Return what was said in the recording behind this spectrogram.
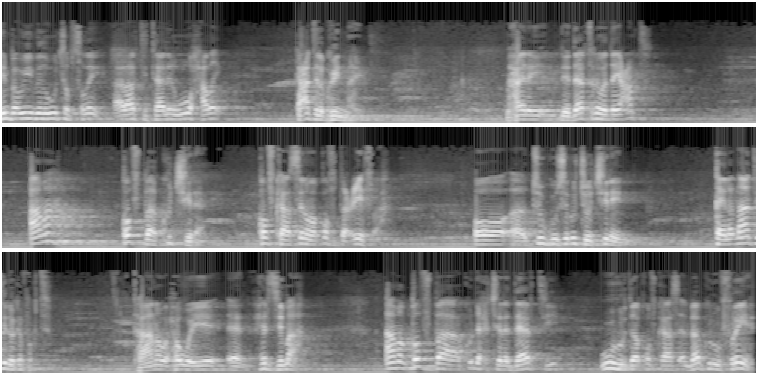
Nin baa u yimid uu jabsaday alaabtii taalin wuu xaday gacanta la goyn maayo. Maxaa yeelay dee daartana waa dayacanta ama qof baa ku jira qofkaasina waa qof daciif ah oo tuuguusan u joojinayn qayladhaantiina ka fogta. Taana waxa weeye xirsi ma ah. Ama qof baa ku dhex jira daartii wuu hurdaa qofkaas albaabkuna wuu furan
